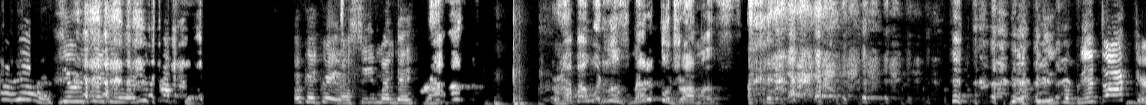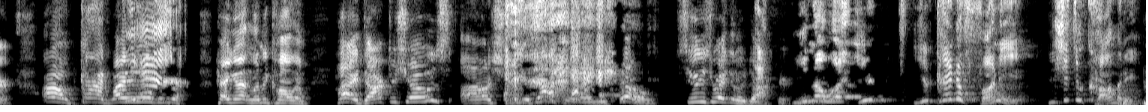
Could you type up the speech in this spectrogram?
Oh, yeah. Do it on your cop show. Okay, great. I'll see you Monday. Or how, about, or how about one of those medical dramas? Yeah, you could be a doctor. Oh God, why I do? Hang on, let me call him. Hi, doctor shows. Uh, should be a doctor on the show. Serious regular doctor. You know what? You're you're kind of funny. You should do comedy.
